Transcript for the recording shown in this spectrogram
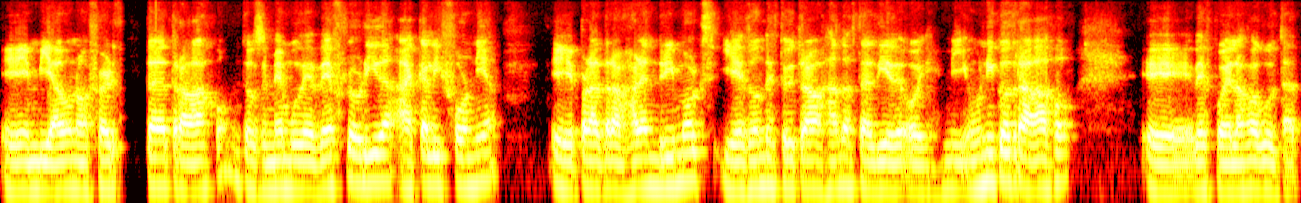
eh, enviado una oferta de trabajo, entonces me mudé de Florida a California eh, para trabajar en DreamWorks y es donde estoy trabajando hasta el día de hoy, mi único trabajo eh, después de la facultad.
